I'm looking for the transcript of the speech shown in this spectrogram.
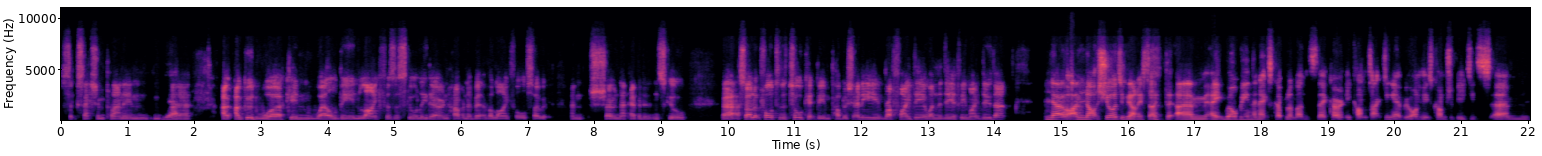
succession planning, yeah. Uh, a, a good working, well-being life as a school leader, and having a bit of a life also and shown that evident in school. Uh, so I look forward to the toolkit being published. Any rough idea when the DFE might do that? No, I'm not sure to be honest. I um, it will be in the next couple of months. They're currently contacting everyone who's contributed um,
